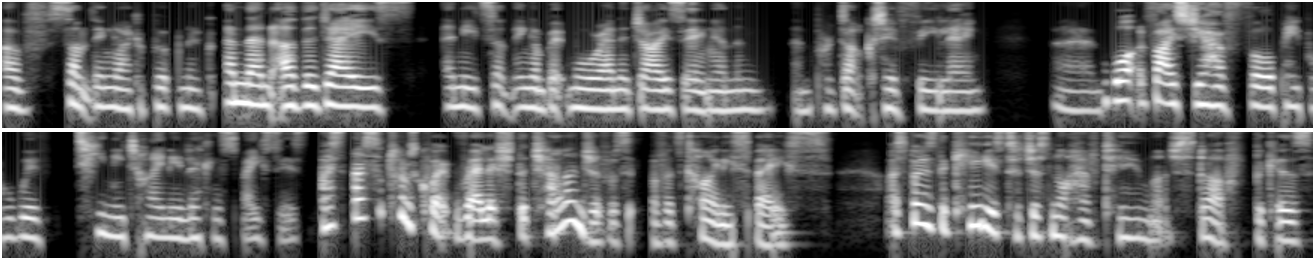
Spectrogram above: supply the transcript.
of something like a book nook, and then other days I need something a bit more energizing and and productive feeling. Um, what advice do you have for people with teeny tiny little spaces? I, I sometimes quite relish the challenge of a, of a tiny space. I suppose the key is to just not have too much stuff because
